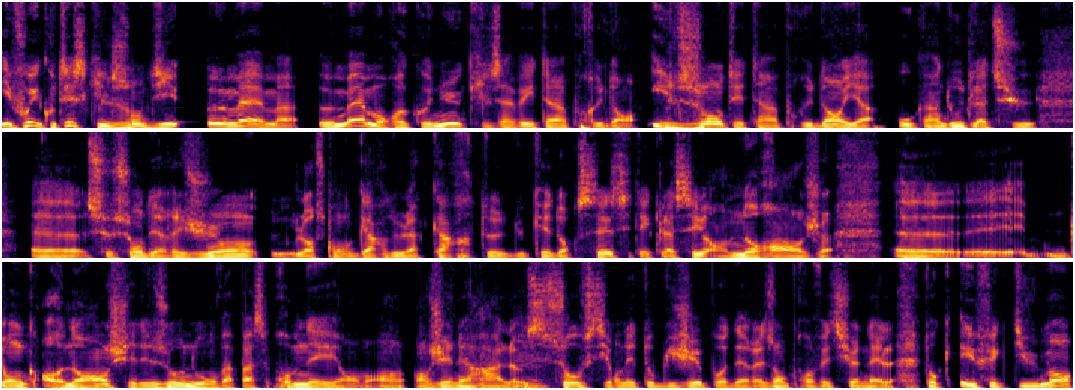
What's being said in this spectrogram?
il faut écouter ce qu'ils ont dit eux-mêmes. Eux-mêmes ont reconnu qu'ils avaient été imprudents. Ils ont été imprudents, il n'y a aucun doute là-dessus. Euh, ce sont des régions, lorsqu'on regarde la carte du Quai d'Orsay, c'était classé en orange. Euh, donc en orange, c'est des zones où on va pas se promener en, en, général, mmh. sauf si on est obligé pour des raisons professionnelles. Donc effectivement,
